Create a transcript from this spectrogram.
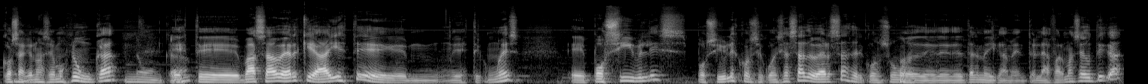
cosa que no hacemos nunca, Nunca. este, vas a ver que hay este, este ¿cómo es? Eh, posibles, posibles consecuencias adversas del consumo de, de- de tal medicamento. En la farmacéutica.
